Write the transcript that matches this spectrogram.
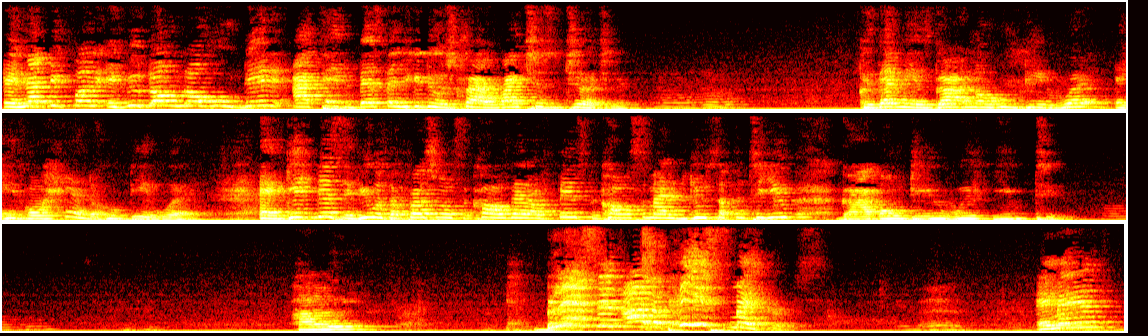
and not be funny. If you don't know who did it, I tell you the best thing you can do is cry righteous judgment. Mm-hmm. Because that means God know who did what, and he's going to handle who did what. And get this, if you was the first ones to cause that offense, to cause somebody to do something to you, God gonna deal with you too. Hallelujah. Blessed are the peacemakers. Amen. Amen.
